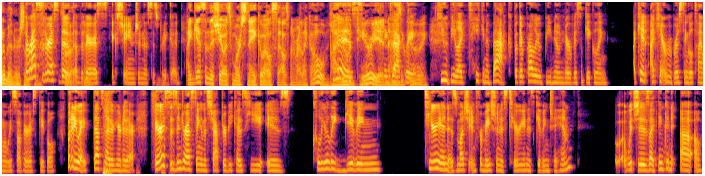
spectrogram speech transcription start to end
Herman or something. The rest, of the rest of the Sorta, of the yeah. Varys exchange in this is pretty good. I guess in the show it's more snake oil salesman, right? Like, oh, my Lord is. Tyrion, Exactly. how's it going? he would be like taken aback, but there probably would be no nervous giggling. I can't I can't remember a single time when we saw Varys giggle. But anyway, that's neither here nor there. Varys is interesting in this chapter because he is clearly giving Tyrion as much information as Tyrion is giving to him, which is, I think, an, uh, a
